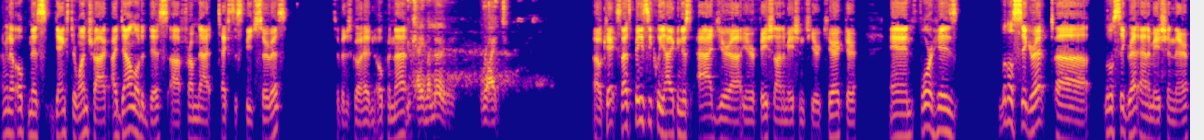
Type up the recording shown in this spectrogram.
I'm going to open this Gangster One track. I downloaded this uh, from that text-to-speech service. So if I just go ahead and open that. You came alone, right? Okay, so that's basically how you can just add your uh, your facial animation to your character. And for his little cigarette uh, little cigarette animation there,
